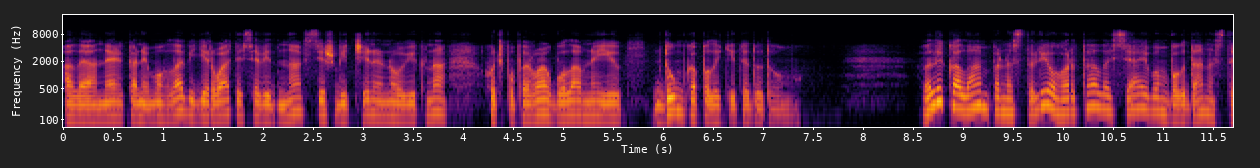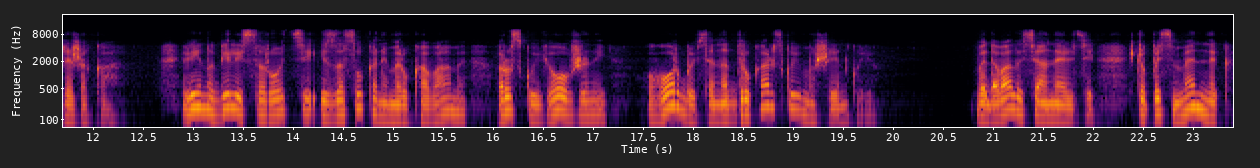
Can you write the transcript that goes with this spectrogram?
Але Анелька не могла відірватися від навстіж відчиненого вікна, хоч попервах була в неї думка полетіти додому. Велика лампа на столі огортала сяйвом Богдана Стрижака. Він у білій сорочці із засуканими рукавами, розкуйовжений, горбився над друкарською машинкою. Видавалося Анельці, що письменник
